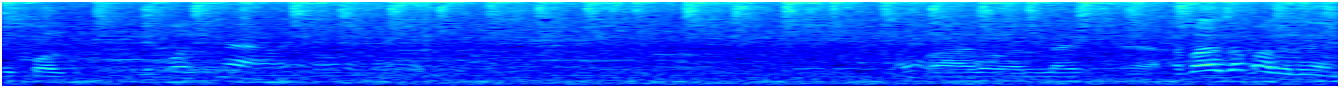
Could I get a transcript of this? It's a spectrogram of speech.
default. Default na. Follow and like. Yeah. Ah, paano na paano na yan?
